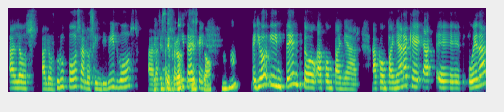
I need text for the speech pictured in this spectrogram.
a los, a los grupos, a los individuos, a las Ese personitas que, yo intento acompañar, acompañar a que a- eh, puedan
